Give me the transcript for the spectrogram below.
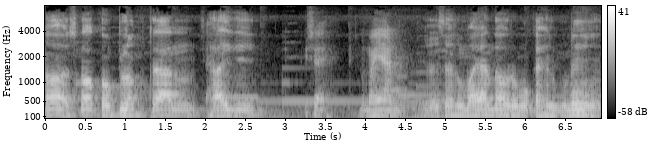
Oh, saka goblok tekan saiki. bisa lumayan. Ya saya lumayan to urung akeh ilmune.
